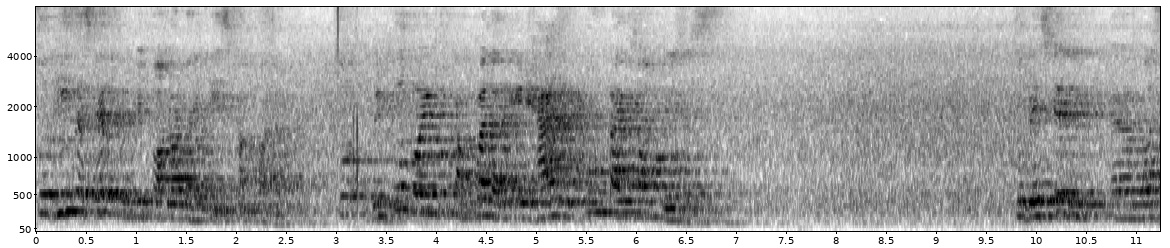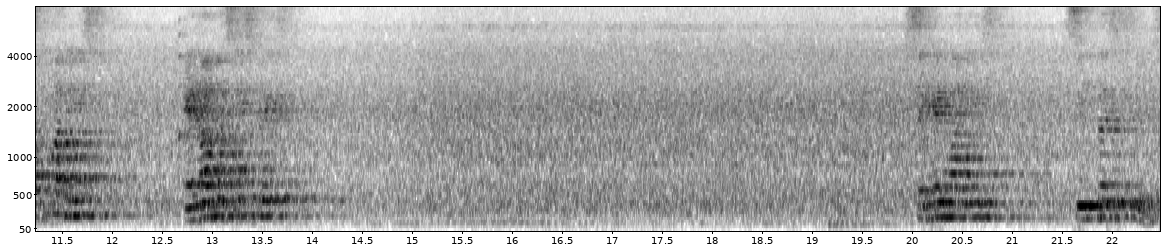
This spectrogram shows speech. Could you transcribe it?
So these steps will be followed by this compiler. So before going to compiler, it has two types of phases. So basically, uh, first one is analysis phase. Second one is synthesis phase.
